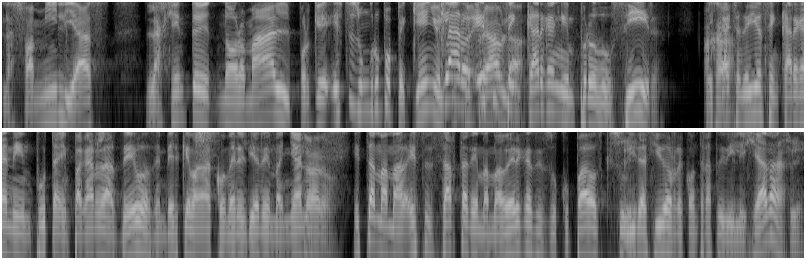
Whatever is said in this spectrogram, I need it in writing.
las familias, la gente normal, porque este es un grupo pequeño el Claro, que esos se encargan en producir. ¿Me Ajá. cachas? Ellos se encargan en puta, en pagar las deudas, en ver qué van a comer el día de mañana. Claro. Esta mamá, esta sarta de mamavergas desocupados que su Sí. vida ha sido recontra privilegiada. Sí.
